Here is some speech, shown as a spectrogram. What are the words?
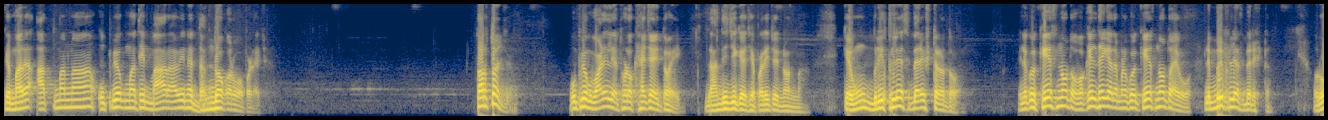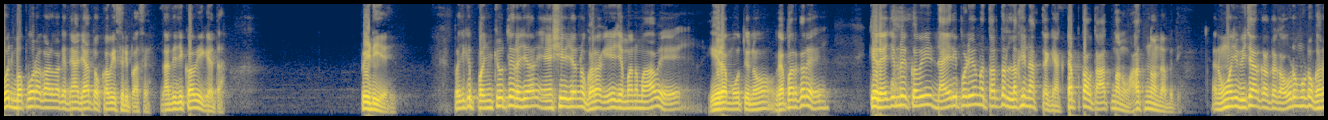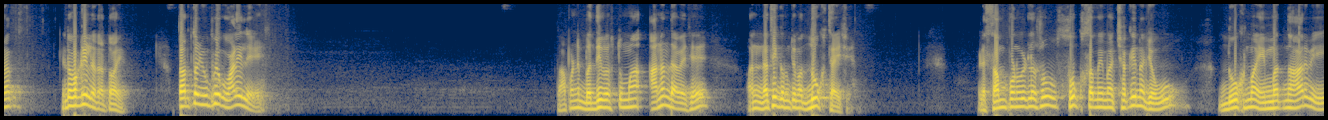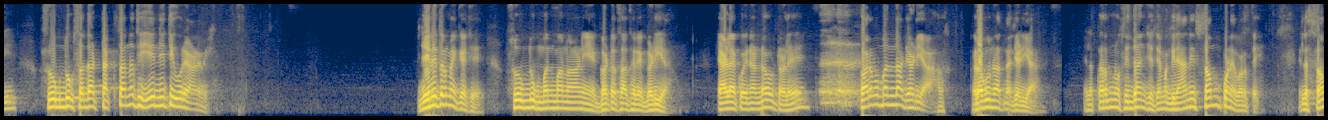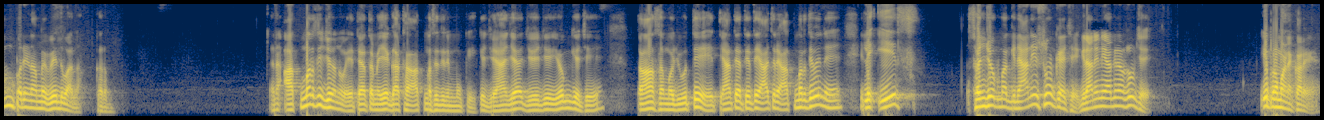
કે મારે આત્માના ઉપયોગમાંથી બહાર આવીને ધંધો કરવો પડે છે. તરત જ ઉપયોગ વાળી લે, થોડો ખેંચાય તોય. ગાંધીજી કહે છે, પરિચય નોંધમાં, કે હું બ્રીફલેસ બેરિસ્ટર હતો. એટલે કોઈ કેસ નહોતો, વકીલ થઈ ગયા હતા, પણ કોઈ કેસ નહોતો આવ્યો. એટલે બ્રીફલેસ બેરિસ્ટર. રોજ બપોરા ગાળવા કે ત્યાં જાતો કવિશ્રી પાસે. ગાંધીજી કવિ કહેતા પેઢીએ પછી કે પંચોતેર હજાર એંશી હજારનો ઘરાક એ જમાનામાં આવે હીરા મોતીનો વેપાર કરે કે રેજિમભાઈ કવિ ડાયરી પડ્યો એમાં તરત જ લખી નાખતા ક્યાંક, ટપકાવતા આત્માનું, હાથ ન બધી. અને હું હજી વિચાર કરતો કે આવડો મોટો ઘરાક એ તો વકીલ હતા તોય. તરત જ ઉપયોગ વાળી લે. તો આપણને બધી વસ્તુમાં આનંદ આવે છે અને નથી ગમતું એમાં દુઃખ થાય છે. એટલે સંપૂર્ણ એટલે શું? સુખ સમયમાં છકી ન જવું, દુઃખમાં હિંમત ન હારવી, સુખ દુઃખ સદા ટકતા નથી, એ નીતિ ઉરે આણવી. જૈનેતરમાં કહે છે, સુખ દુઃખ મનમાં ના આણીએ ઘટ સાથે ઘડિયા. ટાળ્યા કોઈના નવ ટળે, કર્મબંધના જડિયા, રઘુનાથના જડિયા. એટલે કર્મનો સિદ્ધાંત છે, તેમાં જ્ઞાની પણ વર્તે. એટલે સમ પરિણામે વેદવાના કર્મ. અને આત્મરથી હોય, ત્યાં તમે એ ગાથા આત્મસિદ્ધિની મૂકી કે જ્યાં જ્યાં જે જે યોગ્ય છે, ત્યાં સમજવું તે, ત્યાં ત્યાં તે આચરે આત્મર્થી હોય ને, એટલે એ સંજોગમાં જ્ઞાની શું કહે છે? જ્ઞાનીની આજ્ઞા શું છે? એ પ્રમાણે કરે.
